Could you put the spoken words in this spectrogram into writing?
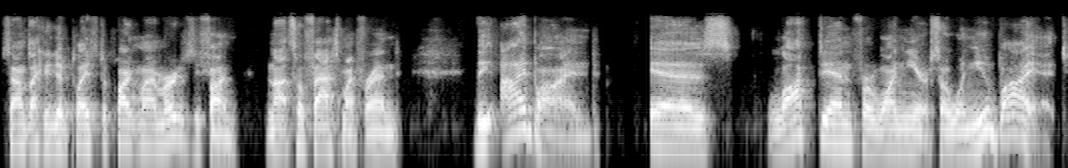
Sounds like a good place to park my emergency fund. Not so fast my friend. The i bond is locked in for one year so when you buy it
